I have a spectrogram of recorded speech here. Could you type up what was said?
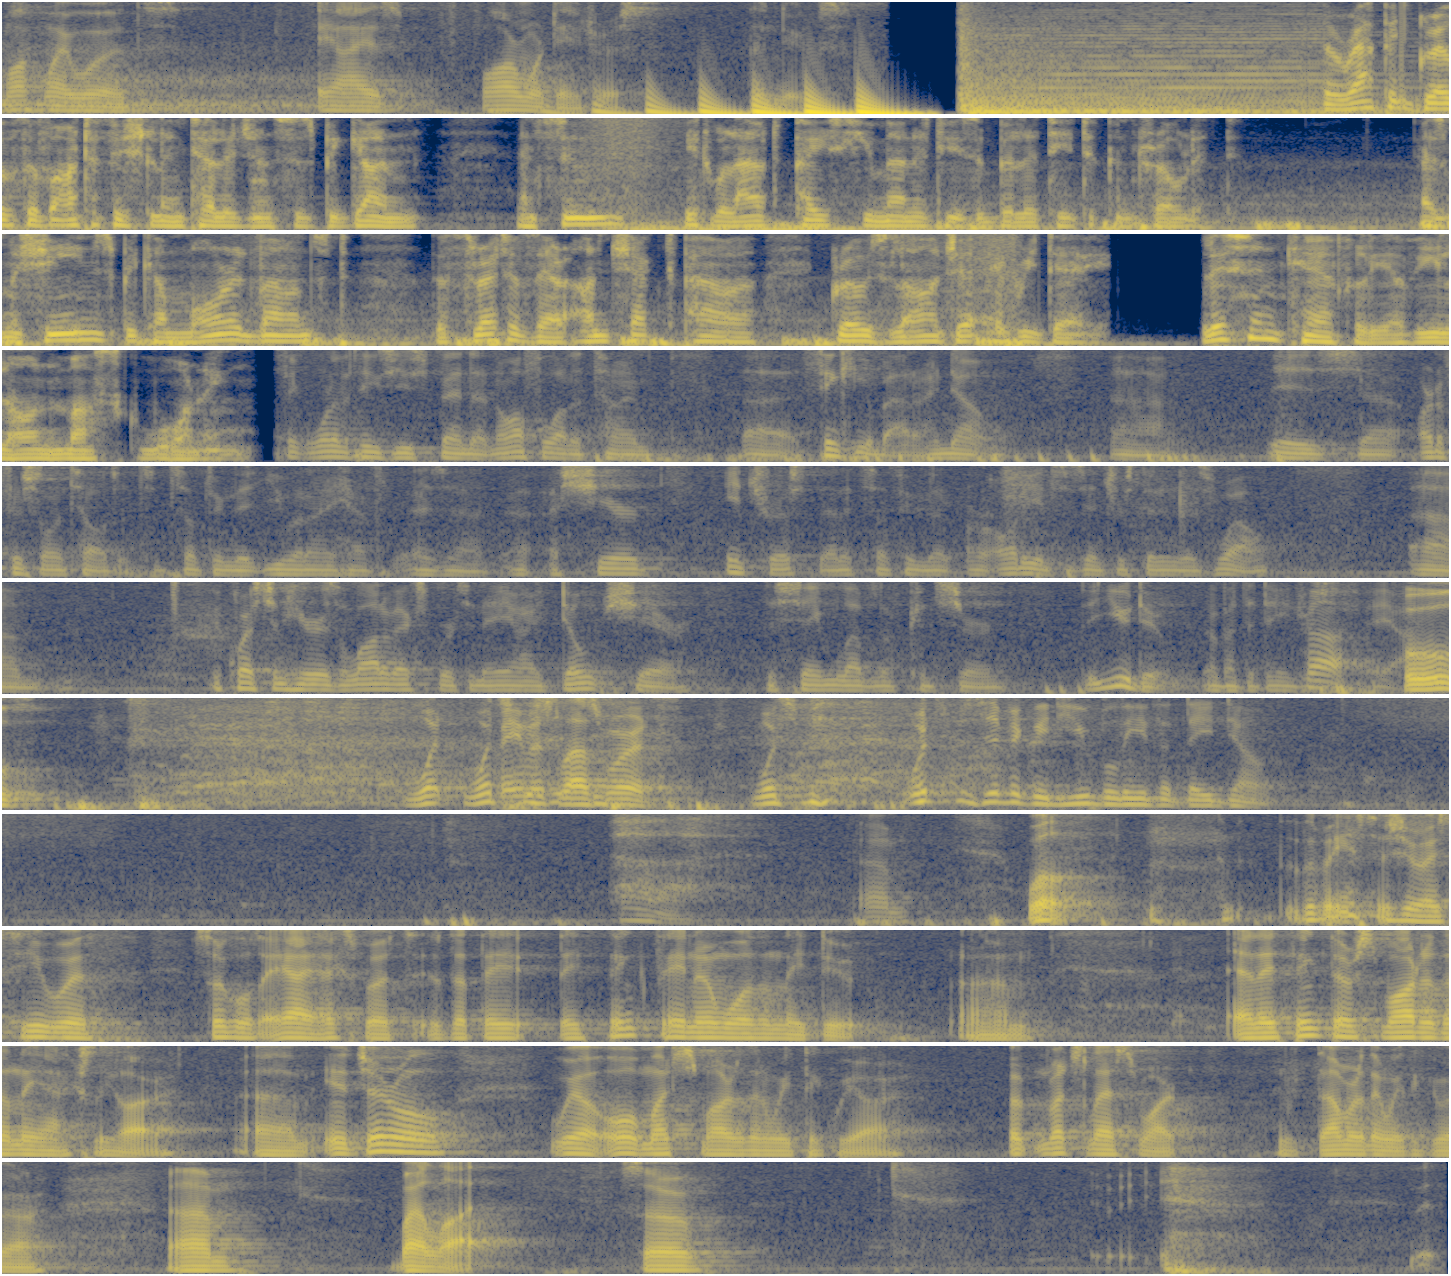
mark my words, AI is far more dangerous than nukes. The rapid growth of artificial intelligence has begun, and soon it will outpace humanity's ability to control it. As machines become more advanced, the threat of their unchecked power grows larger every day. Listen carefully of Elon Musk's warning. I think one of the things you spend an awful lot of time uh, thinking about, I know, uh, is uh, artificial intelligence. It's something that you and I have as a, a, shared interest, and it's something that our audience is interested in as well. Um, the question here is a lot of experts in AI don't share the same level of concern that you do about the dangers of AI. Fools. What, what Famous last words. What, spe- what specifically do you believe that they don't? um, well, the biggest issue I see with so-called AI experts is that they, they think they know more than they do. Um, and they think they're smarter than they actually are. Um, in general, we are all much smarter than we think we are, but much less smart, dumber than we think we are, um, by a lot. So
